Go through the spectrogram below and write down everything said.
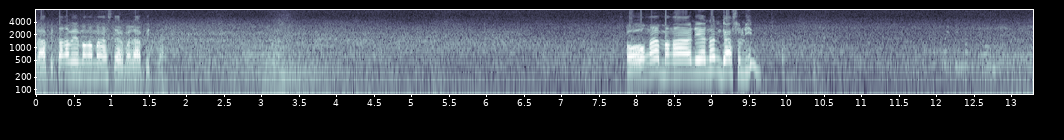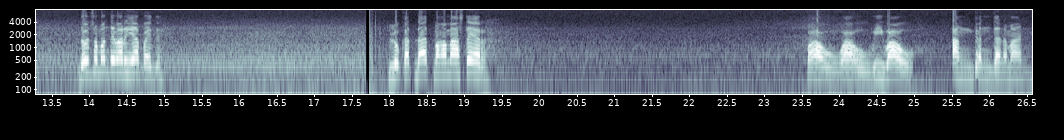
Malapit na kami mga master, malapit na. Oo nga, mga ano yan, gasoline. Doon sa Monte Maria, pwede. Look at that, mga master. Wow, wow, we wow. Ang ganda naman.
